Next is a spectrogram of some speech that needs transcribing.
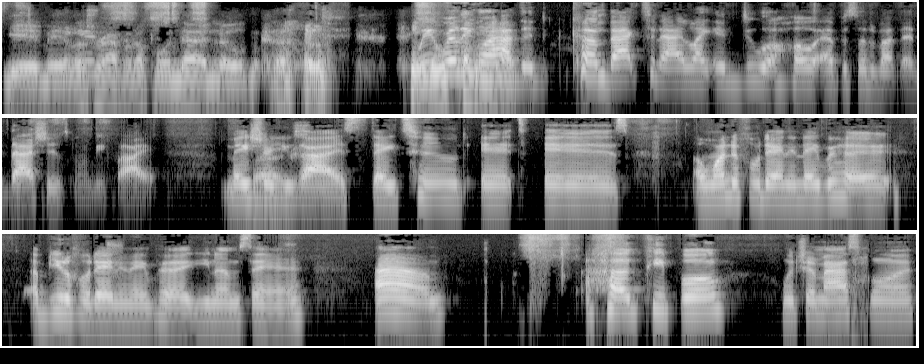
Yeah, man. Let's wrap it up on that note. We no really gonna have to come back to that, like, and do a whole episode about that. That shit's gonna be fire. Make sure you guys stay tuned. It is a wonderful day in the neighborhood, a beautiful day in the neighborhood. You know what I'm saying? Um, hug people with your mask on.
